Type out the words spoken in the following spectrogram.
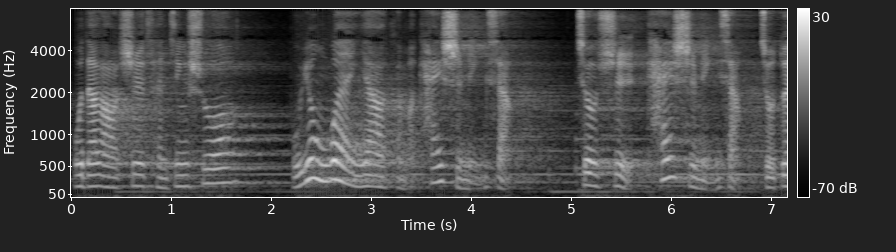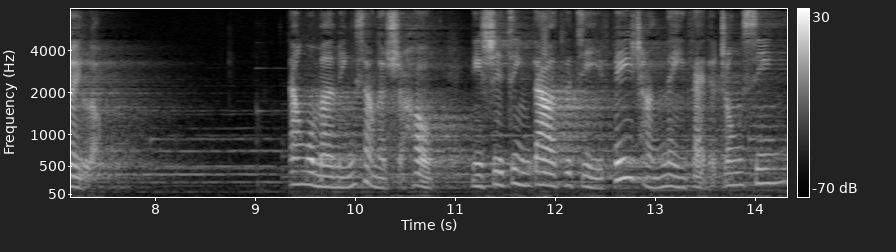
我的老师曾经说，不用问要怎么开始冥想，就是开始冥想就对了。当我们冥想的时候，你是进到自己非常内在的中心。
